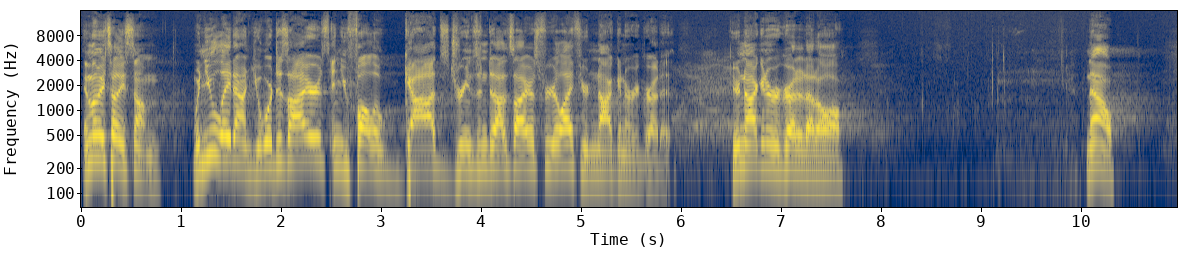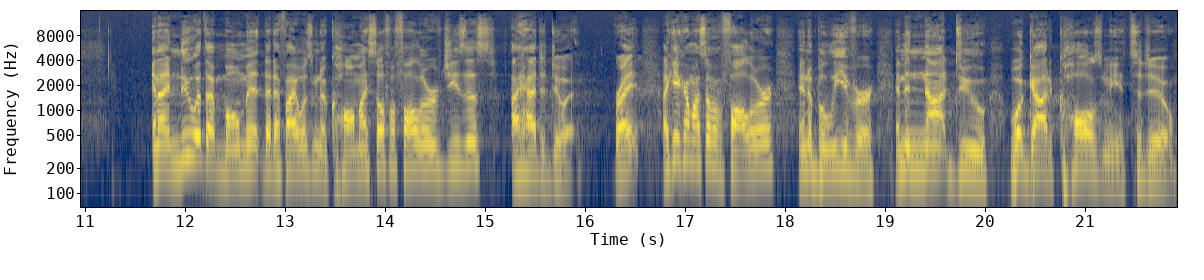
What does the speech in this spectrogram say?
And let me tell you something. When you lay down your desires and you follow God's dreams and desires for your life, you're not going to regret it. You're not going to regret it at all. Now, and I knew at that moment that if I was going to call myself a follower of Jesus, I had to do it, right? I can't call myself a follower and a believer and then not do what God calls me to do.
